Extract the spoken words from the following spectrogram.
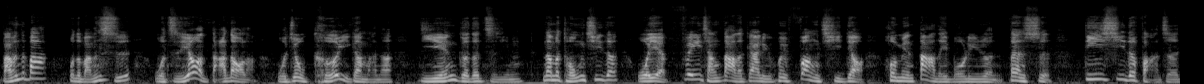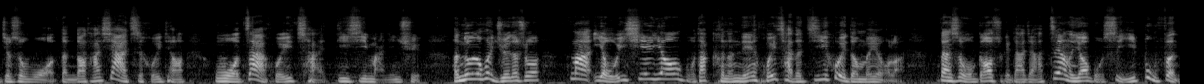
百分之八或者百分之十，我只要达到了，我就可以干嘛呢？严格的止盈。那么同期的，我也非常大的概率会放弃掉后面大的一波利润。但是低息的法则就是我等到它下一次回调，我再回踩低息买进去。很多人会觉得说。那有一些妖股，它可能连回踩的机会都没有了。但是我告诉给大家，这样的妖股是一部分，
